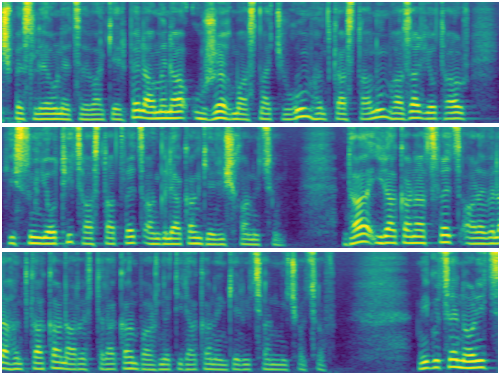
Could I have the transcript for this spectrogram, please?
ինչպես Լեոն է ձևակերպել, ամենաուժեղ մասնաճյուղում Հնդկաստանում 1757-ից հաստատվեց անգլիական գերիշխանություն։ Դա իրականացվեց արևելահնդկական առևտրական բաժնետիրական ընկերության միջոցով։ Միգուցե նորից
